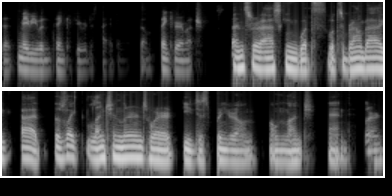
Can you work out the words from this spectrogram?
that maybe you wouldn't think if you were just typing. So thank you very much. Spencer asking what's what's a brown bag? Uh, those like lunch and learns where you just bring your own own lunch and learn.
